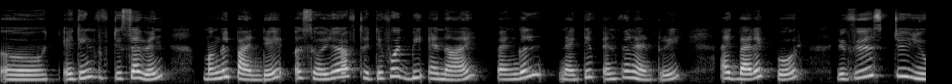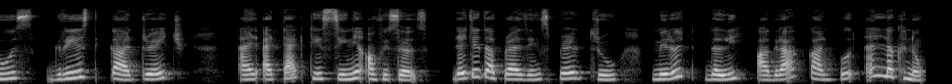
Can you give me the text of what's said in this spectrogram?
uh, 1857. Mangal Pandey, a soldier of 34th BNI, Bengal Native Infantry at Barrackpore, refused to use greased cartridge and attacked his senior officers. Later, the uprising spread through Meerut, Delhi, Agra, Kanpur, and Lucknow.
